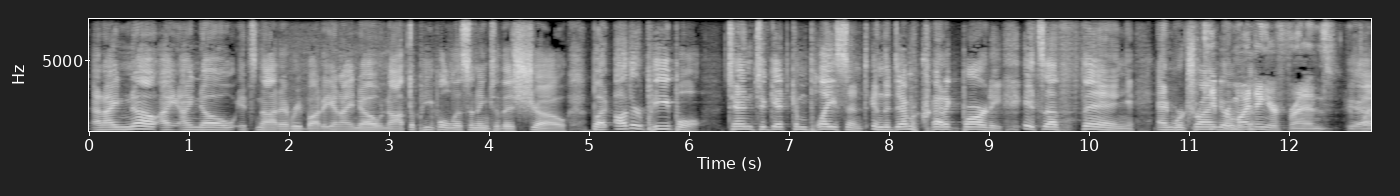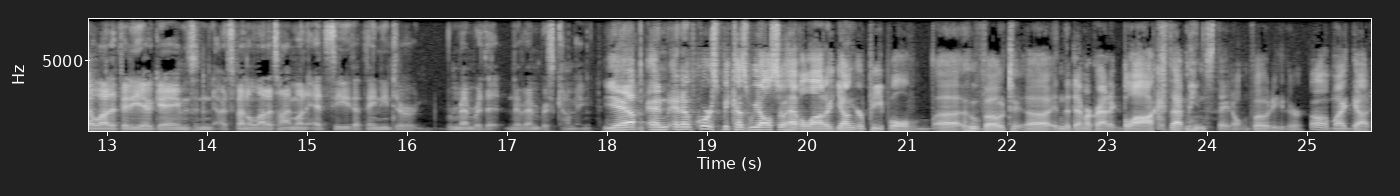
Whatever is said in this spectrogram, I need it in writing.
And I know, I, I know it's not everybody, and I know not the people listening to this show, but other people tend to get complacent in the Democratic Party. It's a thing, and we're trying Keep to reminding your friends who Yeah. play a lot of video games and spend a lot of time on Etsy that they need to remember that November's coming. Yep, and and of course because we also have a lot of younger people uh, who vote uh, in the Democratic bloc, that means they don't vote either. Oh my god!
